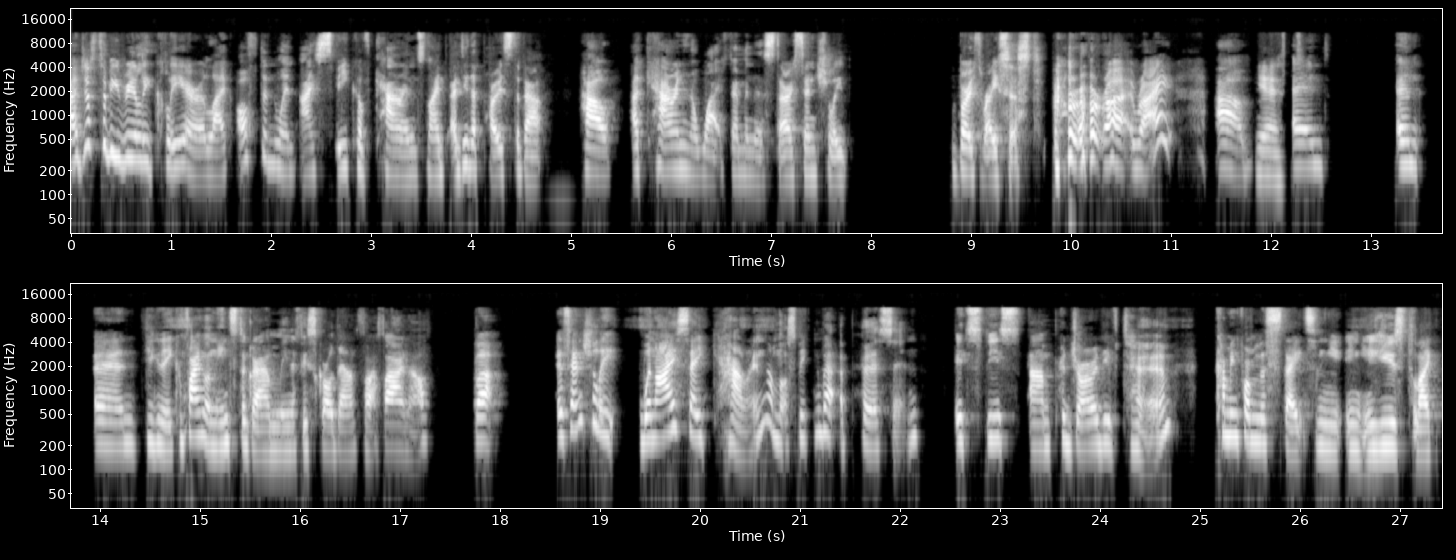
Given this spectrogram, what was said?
I just to be really clear, like often when I speak of Karens, and I, I did a post about how a Karen and a white feminist are essentially both racist, right? Right? Um, yes. And and and you know you can find on Instagram. I mean, if you scroll down far, far enough, but essentially, when I say Karen, I'm not speaking about a person. It's this um, pejorative term coming from the states, and you, and you used like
